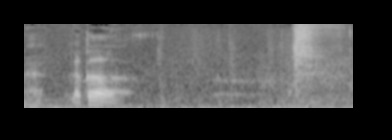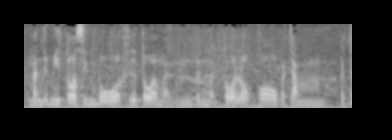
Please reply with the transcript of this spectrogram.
นะฮะแล้วก็ มันจะมีตัวซิมโบลก็คือตัวเหมือนเป็นเหมือนตัวโลโก้ประจำประจ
